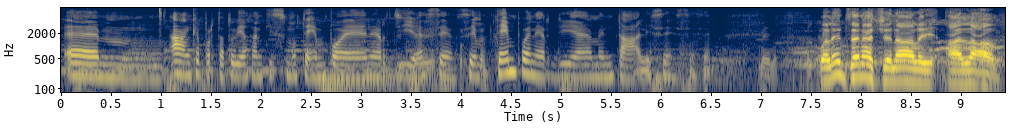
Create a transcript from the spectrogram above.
Ehm, ha anche portato via tantissimo tempo e energie, sì, sì, tempo e energie mentali, sì, sì, sì. Well, Internazionale I love.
